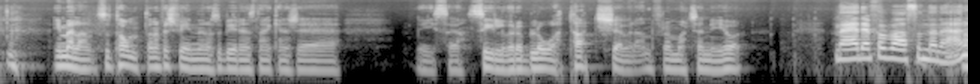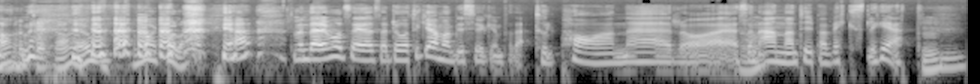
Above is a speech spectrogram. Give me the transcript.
Emellan, så tomtarna försvinner och så blir det en sån här kanske, gissar jag, silver och blå touch över den för att matcha nyår. Nej, den får vara som den är. Ja, okej. Ja, jag bara kolla. ja, men däremot så är det så här, då tycker jag man blir sugen på tulpaner och alltså en annan typ av växtlighet. Mm.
